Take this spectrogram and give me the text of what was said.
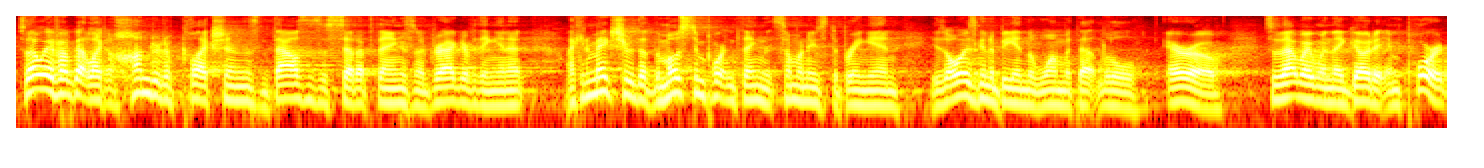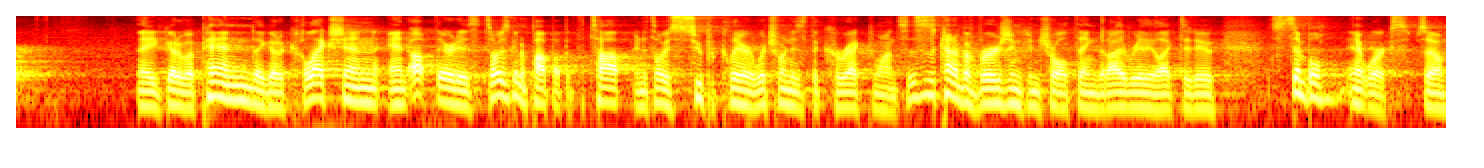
So that way, if I've got like a hundred of collections and thousands of setup things and I've dragged everything in it, I can make sure that the most important thing that someone needs to bring in is always going to be in the one with that little arrow. So that way, when they go to import, they go to append, they go to collection, and up oh, there it is. It's always going to pop up at the top, and it's always super clear which one is the correct one. So this is kind of a version control thing that I really like to do. It's simple, and it works. So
